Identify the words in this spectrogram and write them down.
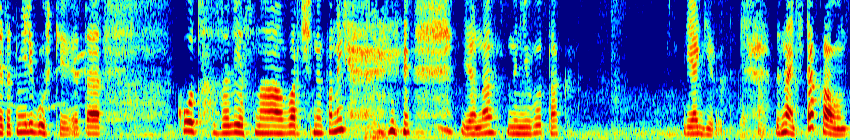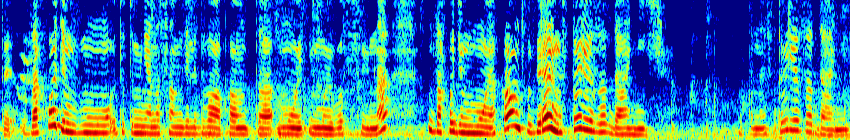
Нет, это не лягушки, это кот залез на варочную панель, и она на него так реагирует. Значит, аккаунты. Заходим в. Тут у меня на самом деле два аккаунта, мой и моего сына. Заходим в мой аккаунт, выбираем историю заданий. Вот она, история заданий.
